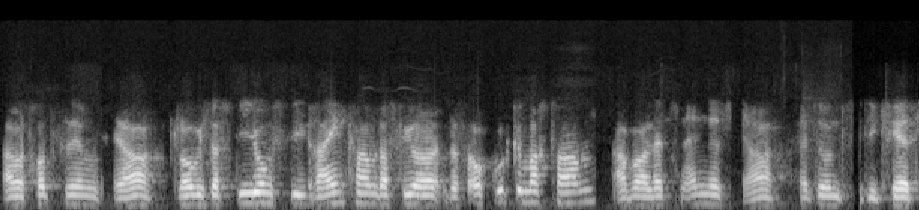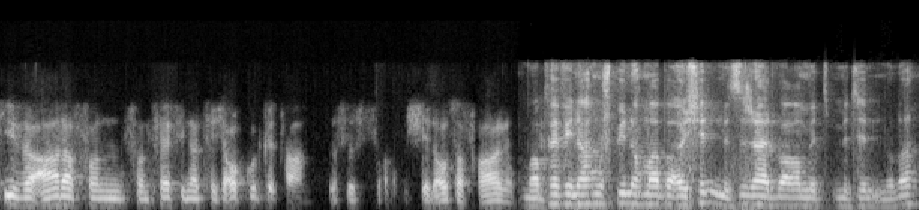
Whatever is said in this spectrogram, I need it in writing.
Aber trotzdem, ja, glaube ich, dass die Jungs, die reinkamen, dafür das auch gut gemacht haben. Aber letzten Endes, ja, hätte uns die kreative Ader von, von Pfeffi natürlich auch gut getan. Das ist, steht außer Frage. War Pfeffi nach dem Spiel nochmal bei euch hinten? Mit Sicherheit war er mit, mit hinten, oder?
